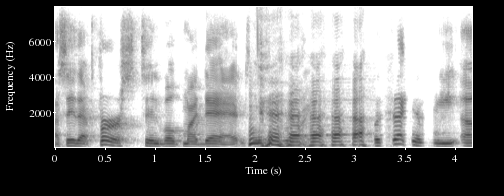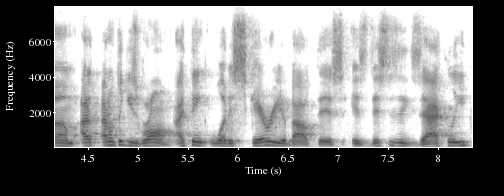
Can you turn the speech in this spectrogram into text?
I say that first to invoke my dad. but secondly, um, I, I don't think he's wrong. I think what is scary about this is this is exactly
